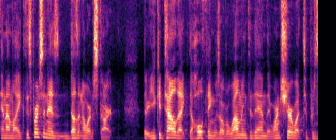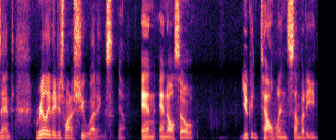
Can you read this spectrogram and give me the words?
and I'm like, this person is doesn't know where to start. You can tell that the whole thing was overwhelming to them. They weren't sure what to present. Really, they just want to shoot weddings. Yeah. And and also you can tell when somebody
